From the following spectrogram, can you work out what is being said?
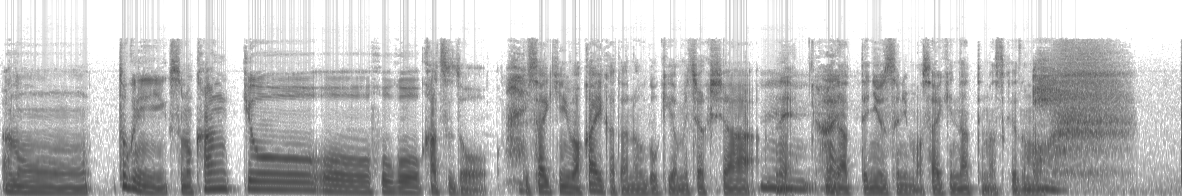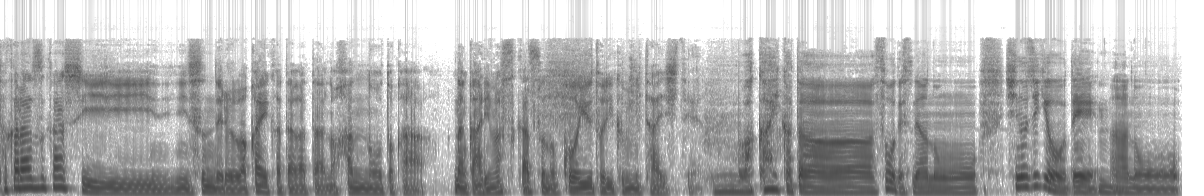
あのー特にその環境保護活動で最近若い方の動きがめちゃくちゃね、うん、なってニュースにも最近なってますけども、宝塚市に住んでる若い方々の反応とか何かありますか？そのこういう取り組みに対して。若い方そうですね。あの市の事業で、うん、あの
